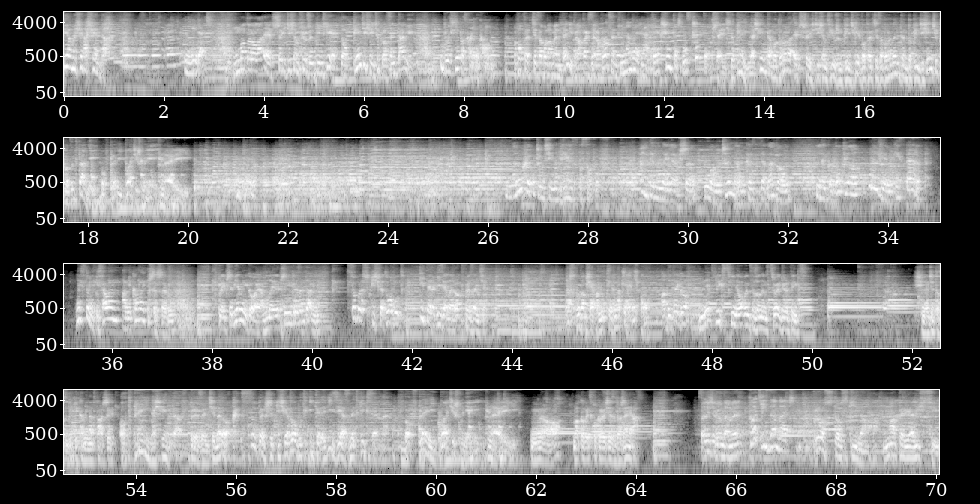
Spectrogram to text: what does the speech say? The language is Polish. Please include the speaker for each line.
Speaker 1: Nabijamy się na święta.
Speaker 2: Widać.
Speaker 1: Motorola Edge 60 Fusion 5G do 50% taniej.
Speaker 2: Błyśnie pod choinką.
Speaker 1: W ofercie z abonamentem i w ratach 0%.
Speaker 2: Małe raty jak świąteczne skrzypty.
Speaker 3: Przejdź do Play na święta Motorola Edge 60 Fusion 5G w ofercie z abonamentem do 50% taniej, bo w Play płacisz mniej. Play.
Speaker 4: Maluchy uczą się na wiele sposobów. Ale ten najlepszy łączy naukę z zabawą. Lego Duplo na wielki start.
Speaker 1: Nic tu nie pisałem, a Mikołaj przyszedł.
Speaker 5: W Play przebijemy Mikołaja najlepszymi prezentami. Super szybki światłowód i telewizja na rok w prezencie.
Speaker 1: Rozpływam się jak lukier na pierniku.
Speaker 5: A do tego Netflix z finałowym sezonem Stranger Things.
Speaker 1: Śledzie to z wypiekami na twarzy.
Speaker 3: Od Play na święta w prezencie na rok. Super szybki światłowód i telewizja z Netflixem. Bo w Play płacisz mniej. Play.
Speaker 1: No, makowiec pokroju się z wrażenia.
Speaker 5: Co dziś oglądamy?
Speaker 6: Chodź i zobacz.
Speaker 7: Prosto z kina. Materialiści.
